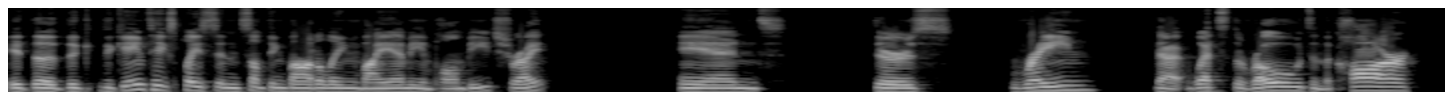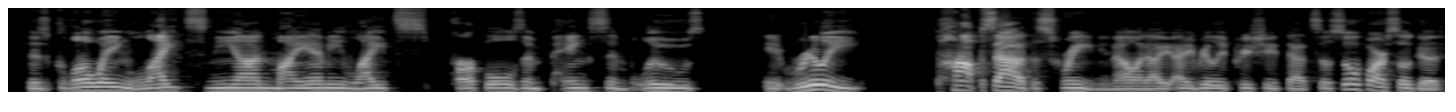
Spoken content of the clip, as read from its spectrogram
it the the the game takes place in something modeling Miami and Palm Beach, right? And there's rain that wets the roads and the car. There's glowing lights, neon Miami lights, purples and pinks and blues. It really pops out at the screen, you know, and I, I really appreciate that. So so far so good.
